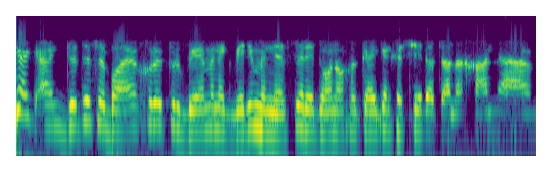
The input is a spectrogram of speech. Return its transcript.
Kyk, ek, dit is 'n baie groot probleem en ek weet die minister het daarna gekyk en gesê dat hulle gaan ehm um,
